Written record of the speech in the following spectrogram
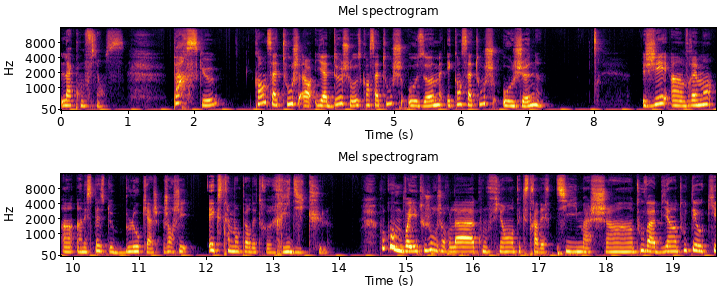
la confiance. Parce que quand ça touche, alors il y a deux choses, quand ça touche aux hommes et quand ça touche aux jeunes, j'ai vraiment un, espèce de blocage. Genre j'ai extrêmement peur d'être ridicule. Pourquoi vous me voyez toujours genre là, confiante, extravertie, machin, tout va bien, tout est ok.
